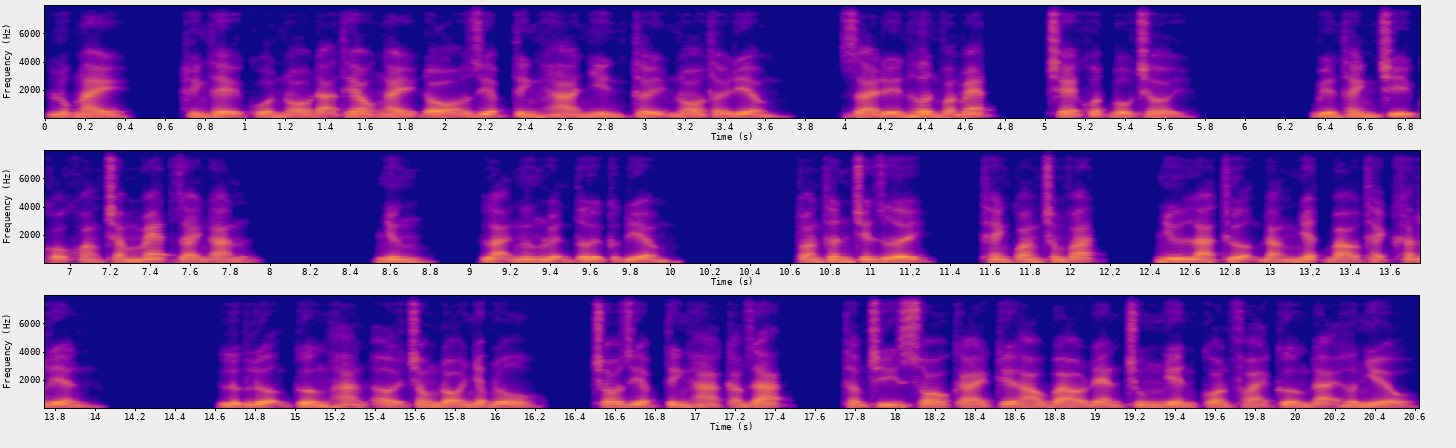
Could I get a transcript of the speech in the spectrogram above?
Lúc này, hình thể của nó đã theo ngày đó Diệp Tinh Hà nhìn thấy nó thời điểm, dài đến hơn vạn mét, che khuất bầu trời. Biến thành chỉ có khoảng trăm mét dài ngắn. Nhưng, lại ngưng luyện tới cực điểm. Toàn thân trên dưới, thanh quang trong vắt, như là thượng đẳng nhất bảo thạch khắc liền. Lực lượng cường hãn ở trong đó nhấp nô, cho Diệp Tinh Hà cảm giác, thậm chí so cái kia áo bào đen trung niên còn phải cường đại hơn nhiều.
